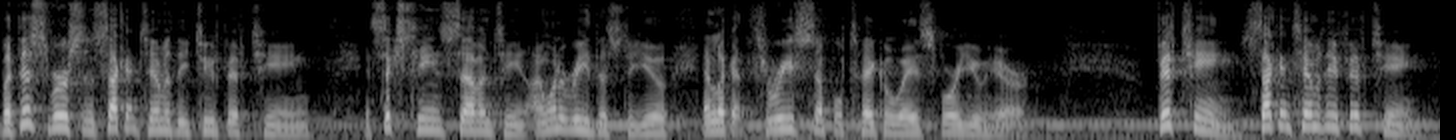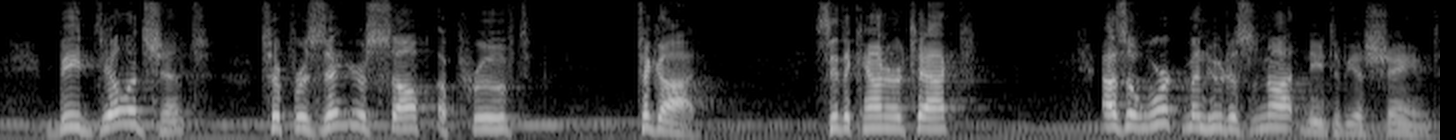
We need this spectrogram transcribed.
But this verse in 2 Timothy 2.15 and 16, 17, I want to read this to you and look at three simple takeaways for you here. 15, 2 Timothy 15. Be diligent to present yourself approved to God. See the counterattack? As a workman who does not need to be ashamed,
